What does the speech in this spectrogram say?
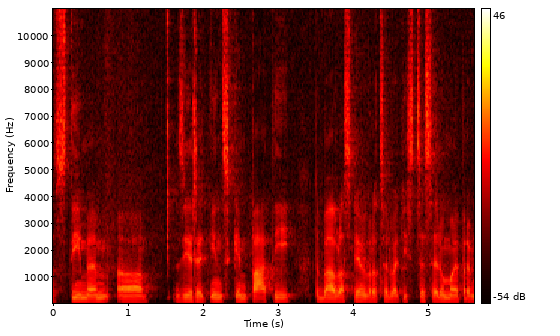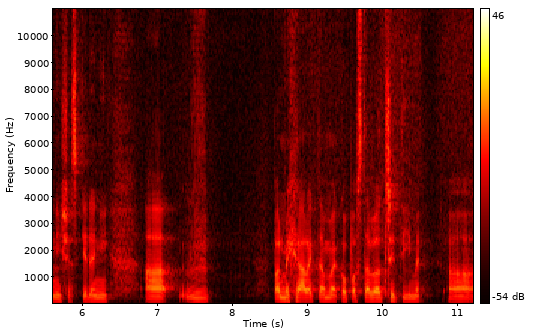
s týmem eh, s Jiřetínským pátý. To byla vlastně v roce 2007 moje první šestidenní. A pan Michálek tam jako postavil tři týmy. A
